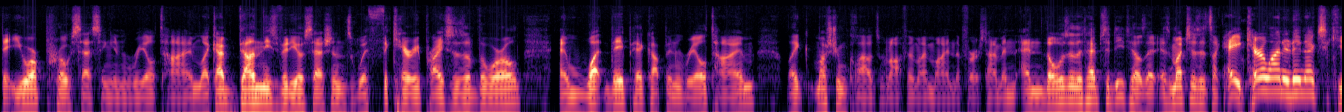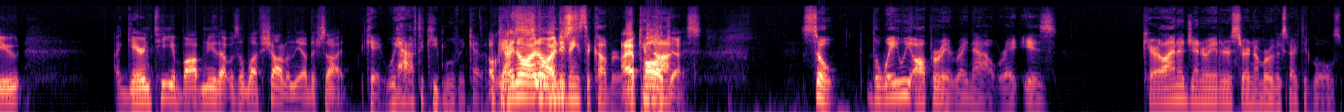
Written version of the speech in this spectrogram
that you are processing in real time. Like I've done these video sessions with the Carey Prices of the world and what they pick up in real time, like mushroom clouds went off in my mind the first time. And and those are the types of details that as much as it's like, hey, Carolina didn't execute, I guarantee you Bob knew that was a left shot on the other side. okay, we have to keep moving, Kevin. Okay, I know, I so know. I Many just, things to cover. I We cannot- apologize. So the way we operate right now, right, is Carolina generated a certain number of expected goals.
